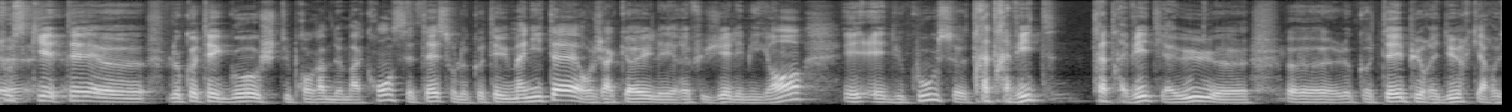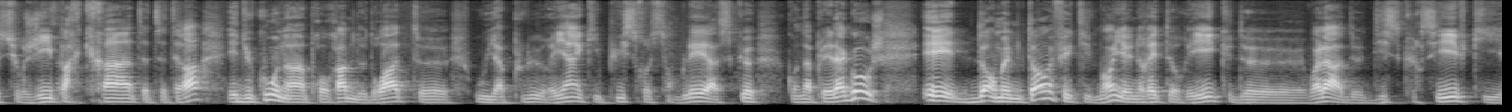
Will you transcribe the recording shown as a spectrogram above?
tout ce qui était le côté gauche du programme de Macron, c'était sur le côté humanitaire. J'accueille les réfugiés, les migrants, et, et du coup, très très vite, très très vite, il y a eu euh, euh, le côté pur et dur qui a ressurgi par crainte, etc. Et du coup, on a un programme de droite euh, où il n'y a plus rien qui puisse ressembler à ce que qu'on appelait la gauche. Et en même temps, effectivement, il y a une rhétorique de voilà de discursive qui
